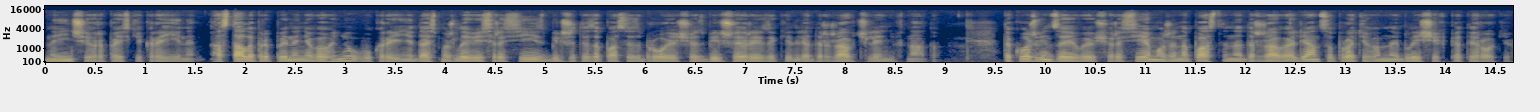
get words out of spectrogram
на інші європейські країни. А стале припинення вогню в Україні дасть можливість Росії збільшити запаси зброї, що збільшує ризики для держав-членів НАТО. Також він заявив, що Росія може напасти на держави Альянсу протягом найближчих п'яти років.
